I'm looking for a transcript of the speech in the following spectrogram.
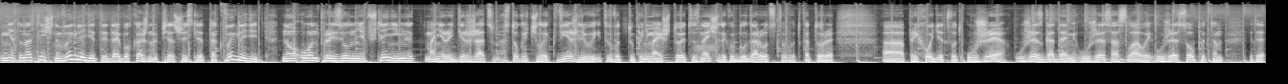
Нет, он отлично выглядит, и дай бог каждому 56 лет так выглядеть, но он произвел меня впечатление именно манерой держаться. Настолько человек вежливый, и ты вот ты понимаешь, что это значит такое благородство, вот, которое а, приходит вот уже, уже с годами, уже со славой, уже с опытом. Это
